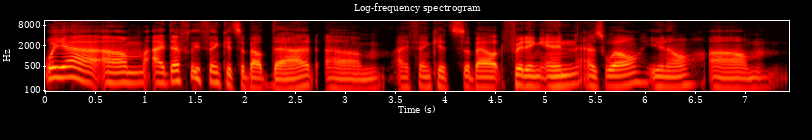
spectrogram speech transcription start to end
Well, yeah, um, I definitely think it's about that. Um, I think it's about fitting in as well, you know, um,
